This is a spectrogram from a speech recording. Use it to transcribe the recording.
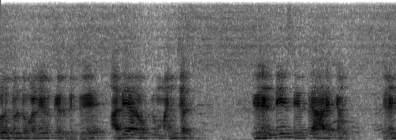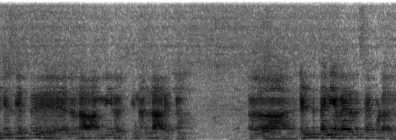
ஒரு துண்டு வழியிலுக்கு எடுத்துட்டு அதே அளவுக்கு மஞ்சள். இது ரெண்டையும் சேர்த்து அரைக்கணும். இது ரெண்டையும் சேர்த்து நல்லா அம்மியில் வச்சு நல்லா அரைக்கணும். ரெண்டு தண்ணியை வேற எதுவும் சேர்க்கக்கூடாது.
